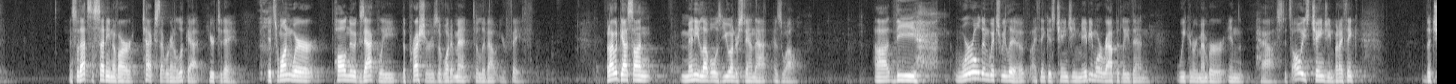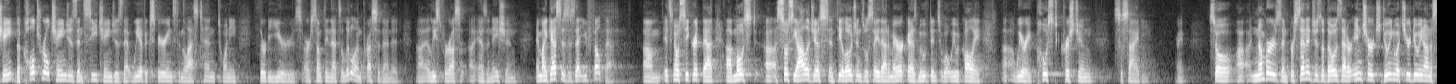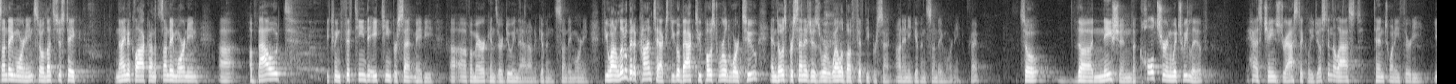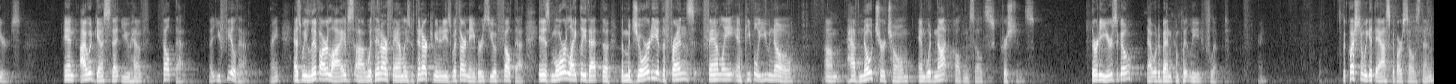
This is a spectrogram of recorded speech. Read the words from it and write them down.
And so that's the setting of our text that we're going to look at here today. It's one where Paul knew exactly the pressures of what it meant to live out your faith. But I would guess on many levels you understand that as well. Uh, the world in which we live, I think, is changing maybe more rapidly than we can remember in the past. It's always changing, but I think the, cha- the cultural changes and sea changes that we have experienced in the last 10, 20, 30 years are something that's a little unprecedented, uh, at least for us uh, as a nation. And my guess is, is that you felt that. Um, it's no secret that uh, most uh, sociologists and theologians will say that America has moved into what we would call a uh, we are a post-Christian society, right? So uh, numbers and percentages of those that are in church doing what you're doing on a Sunday morning. So let's just take nine o'clock on a Sunday morning. Uh, about between 15 to 18 percent, maybe, uh, of Americans are doing that on a given Sunday morning. If you want a little bit of context, you go back to post World War II, and those percentages were well above 50% on any given Sunday morning. Okay? So the nation, the culture in which we live, has changed drastically just in the last 10, 20, 30 years. And I would guess that you have felt that, that you feel that right? As we live our lives uh, within our families, within our communities, with our neighbors, you have felt that. It is more likely that the, the majority of the friends, family, and people you know um, have no church home and would not call themselves Christians. 30 years ago, that would have been completely flipped. Right? So the question we get to ask of ourselves then,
